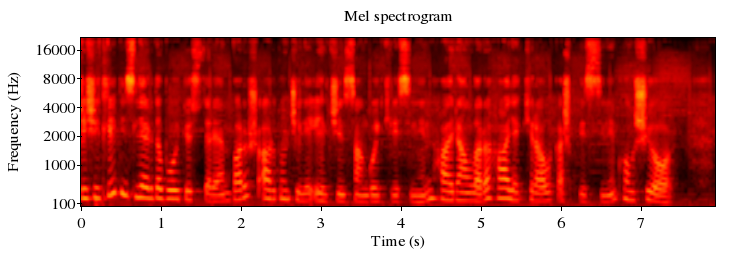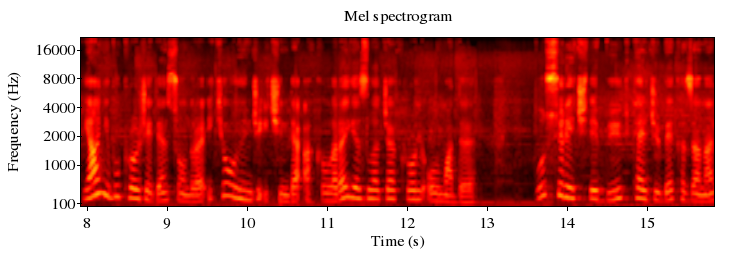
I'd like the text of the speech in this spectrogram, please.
Çeşitli dizilerde boy gösteren Barış Ardunç ile Elçin Sango ikilisinin hayranları hala Kiralık Aşk dizisini konuşuyor. Yani bu projeden sonra iki oyuncu içinde akıllara yazılacak rol olmadı. Bu süreçte büyük tecrübe kazanan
